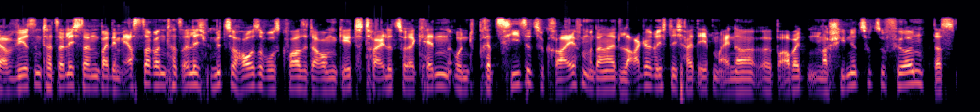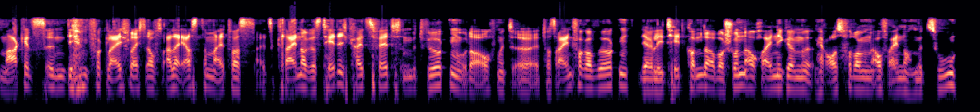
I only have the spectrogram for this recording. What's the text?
Ja, wir sind tatsächlich dann bei dem Ersteren tatsächlich mit zu Hause, wo es quasi darum geht, Teile zu erkennen und präzise zu greifen und dann halt lagerrichtig halt eben einer äh, bearbeitenden Maschine zuzuführen. Das mag jetzt in dem Vergleich vielleicht aufs allererste Mal etwas als kleineres Tätigkeitsfeld mitwirken oder auch mit äh, etwas einfacher wirken. In der Realität kommen da aber schon auch einige Herausforderungen auf einen noch mit zu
